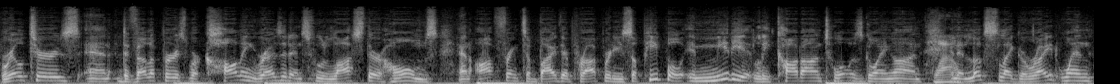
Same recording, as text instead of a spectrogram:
realtors and developers were calling residents who lost their homes and offering to buy their properties. So people immediately caught on to what was going on. Wow. And it looks like right when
